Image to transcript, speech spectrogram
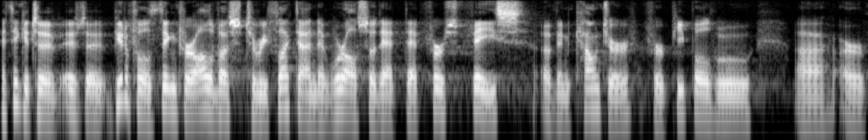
I think it's a, it's a beautiful thing for all of us to reflect on that we're also that, that first face of encounter for people who uh, are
